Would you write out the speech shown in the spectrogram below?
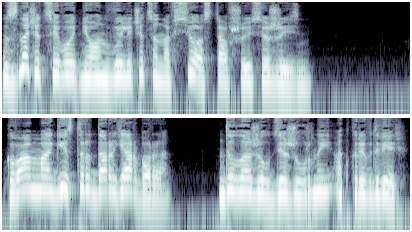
Значит, сегодня он вылечится на всю оставшуюся жизнь. «К вам магистр Дарьярбора!» — доложил дежурный, открыв дверь.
